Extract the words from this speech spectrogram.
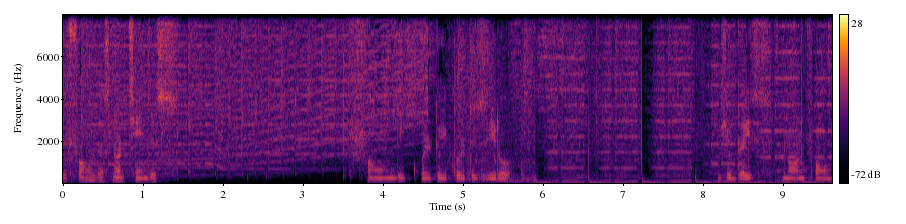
if found does not changes found equal to equal to 0 you should raise non-found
